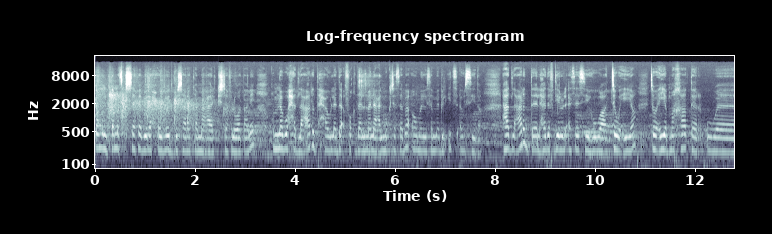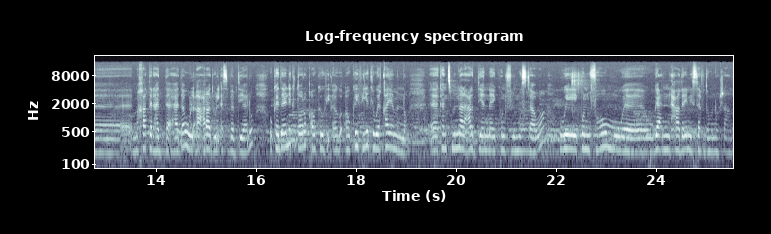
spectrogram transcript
كمنظمة كشافة بلا حدود بشراكة مع الكشاف الوطني قمنا بواحد العرض حول داء فقدان المناعة المكتسبة أو ما يسمى بالإيدز أو السيدا. هذا العرض الهدف ديالو الأساسي هو التوعية توعية بمخاطر ومخاطر هذا الداء هذا والأعراض والأسباب ديالو وكذلك طرق أو أو- كيفية الوقاية منه. كنتمنى العرض ديالنا يكون في المستوى ويكون مفهوم وكاع الحاضرين يستافدوا منه إن شاء الله.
